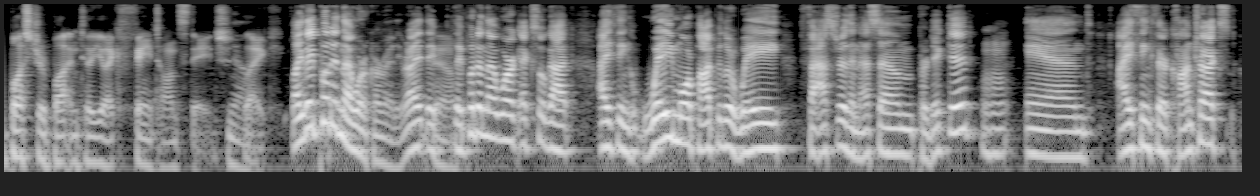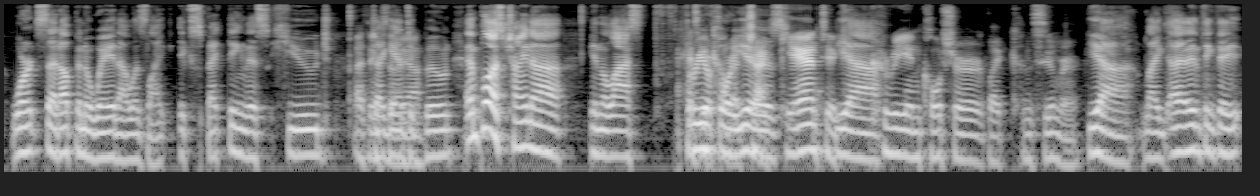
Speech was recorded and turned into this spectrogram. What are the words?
bust your butt until you like faint on stage. Yeah. Like Like they put in that work already, right? They Yeah. they put in that work. EXO got, I think, way more popular, way faster than SM predicted, Mm-hmm. and I think their contracts weren't set up in a way that was like expecting this huge, I think so, gigantic yeah. boon. And plus, China in the last three or four a years, gigantic Yeah. Korean culture like consumer. yeah, like I didn't think they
